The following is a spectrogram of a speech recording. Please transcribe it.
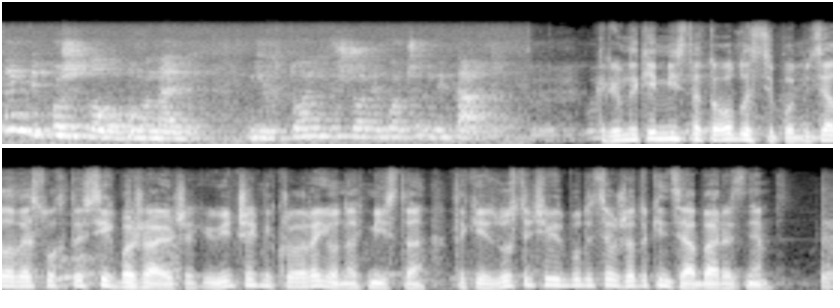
та й не по житлово-комунальних, ніхто ні в що не хоче вникати. Керівники міста та області пообіцяли вислухати всіх бажаючих і в інших мікрорайонах міста. Такі зустрічі відбудуться вже до кінця березня. Ну,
